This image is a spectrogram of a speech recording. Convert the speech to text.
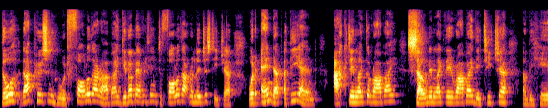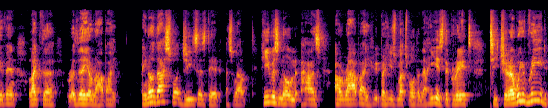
though that person who would follow that rabbi, give up everything to follow that religious teacher, would end up at the end acting like the rabbi, sounding like the rabbi, the teacher, and behaving like the, the rabbi. And you know, that's what Jesus did as well. He was known as a rabbi, but he's much more than that. He is the great teacher. And we read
